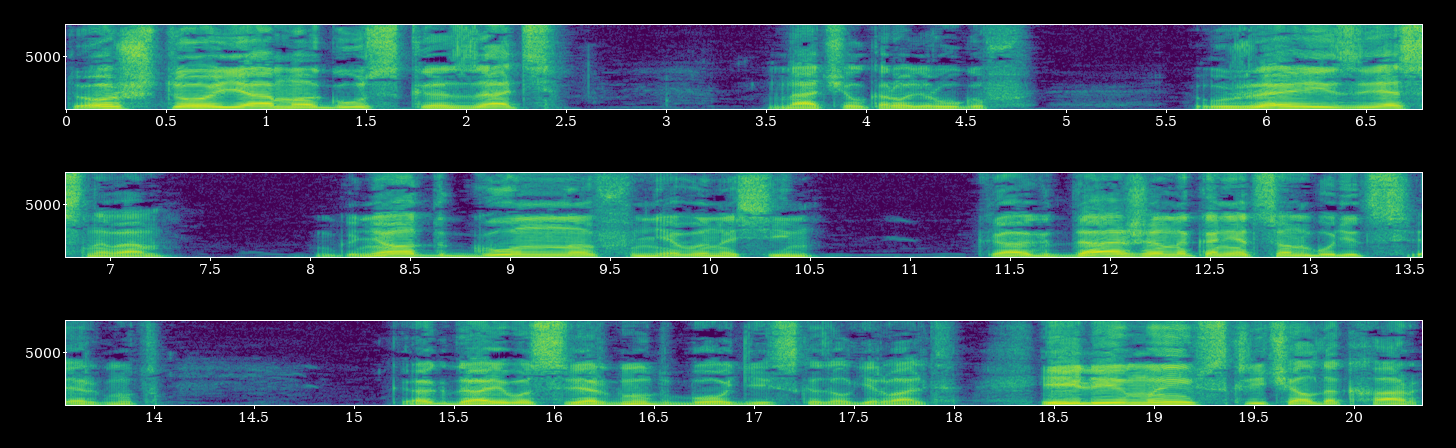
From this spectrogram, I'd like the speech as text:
То, что я могу сказать, — начал король Ругов, — уже известно вам, гнет гуннов невыносим. Когда же, наконец, он будет свергнут? Когда его свергнут боги, — сказал Гервальд. Или мы, — вскричал Дакхар.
